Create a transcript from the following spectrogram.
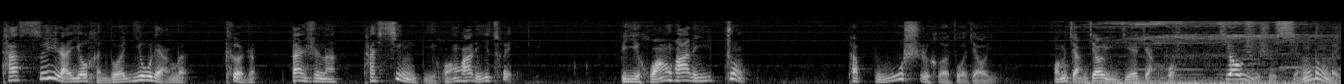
它虽然有很多优良的特征，但是呢，它性比黄花梨脆，比黄花梨重，它不适合做交易。我们讲交易节讲过，交易是行动的椅。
